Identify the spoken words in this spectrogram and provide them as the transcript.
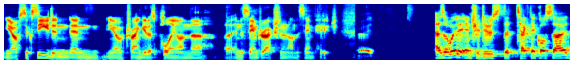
you know, succeed and and you know try and get us pulling on the uh, in the same direction and on the same page. Right. As a way to introduce the technical side,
